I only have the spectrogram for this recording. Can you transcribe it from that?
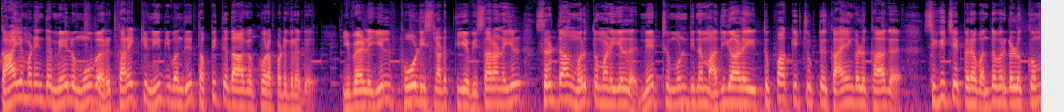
காயமடைந்த மேலும் மூவர் கரைக்கு நீந்தி வந்து தப்பித்ததாக கூறப்படுகிறது. இவ்வேளையில் போலீஸ் நடத்திய விசாரணையில் சிர்டாங் மருத்துவமனையில் நேற்று முன்தினம் அதிகாலை துப்பாக்கிச் சூட்டு காயங்களுக்காக சிகிச்சை பெற வந்தவர்களுக்கும்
